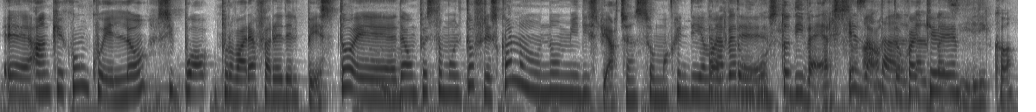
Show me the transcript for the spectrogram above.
eh, anche con quello si può provare a fare del pesto mm. ed è un pesto molto fresco non, non mi dispiace insomma quindi a per volte avere un gusto diverso esatto no? dal, qualche dal basilico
